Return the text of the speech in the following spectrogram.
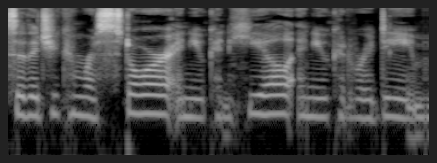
so that you can restore and you can heal and you can redeem.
